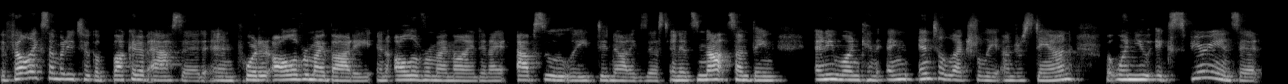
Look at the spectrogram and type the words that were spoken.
It felt like somebody took a bucket of acid and poured it all over my body and all over my mind, and I absolutely did not exist. And it's not something anyone can in- intellectually understand, but when you experience it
